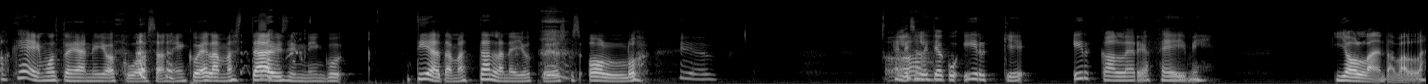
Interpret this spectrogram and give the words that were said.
okei, multa on jäänyt joku osa niin kuin elämästä täysin niin kuin, tietämät tällainen juttu joskus ollut. Jep. Eli sä olit Ah. joku Irkki, Irkkaller ja Feimi jollain tavalla.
